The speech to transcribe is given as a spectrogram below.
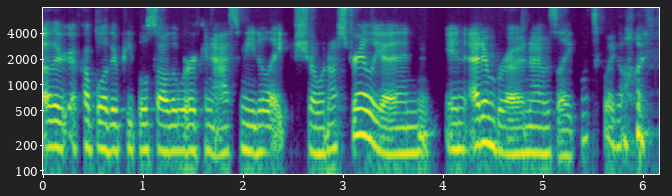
other a couple other people saw the work and asked me to like show in Australia and in Edinburgh, and I was like, what's going on?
